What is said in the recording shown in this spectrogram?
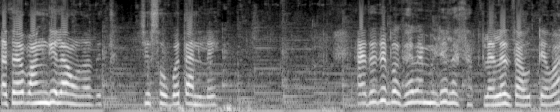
आता वांगे लावणार आहेत जे सोबत आणले आता ते बघायला मिळेलच आपल्याला जाऊ तेव्हा.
